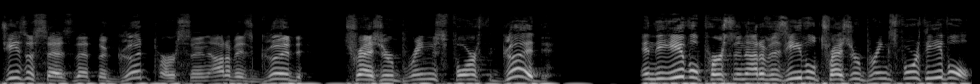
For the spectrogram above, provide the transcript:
Jesus says that the good person out of his good treasure brings forth good. And the evil person out of his evil treasure brings forth evil.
